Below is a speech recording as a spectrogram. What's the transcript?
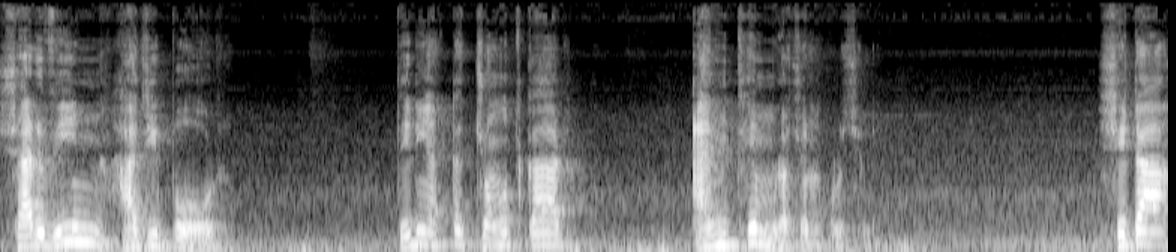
শারভিন হাজিপোর। তিনি একটা চমৎকার অ্যানথেম রচনা করেছিলেন। সেটা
